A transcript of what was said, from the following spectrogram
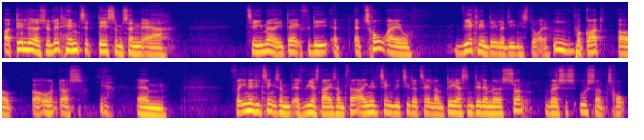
og det leder os jo lidt hen til det, som sådan er temaet i dag, fordi at, at tro er jo virkelig en del af din historie. Mm. På godt og, og ondt også. Ja. Øhm, for en af de ting, som altså, vi har snakket om før, og en af de ting, vi tit har talt om, det er sådan det der med sund versus usund tro.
